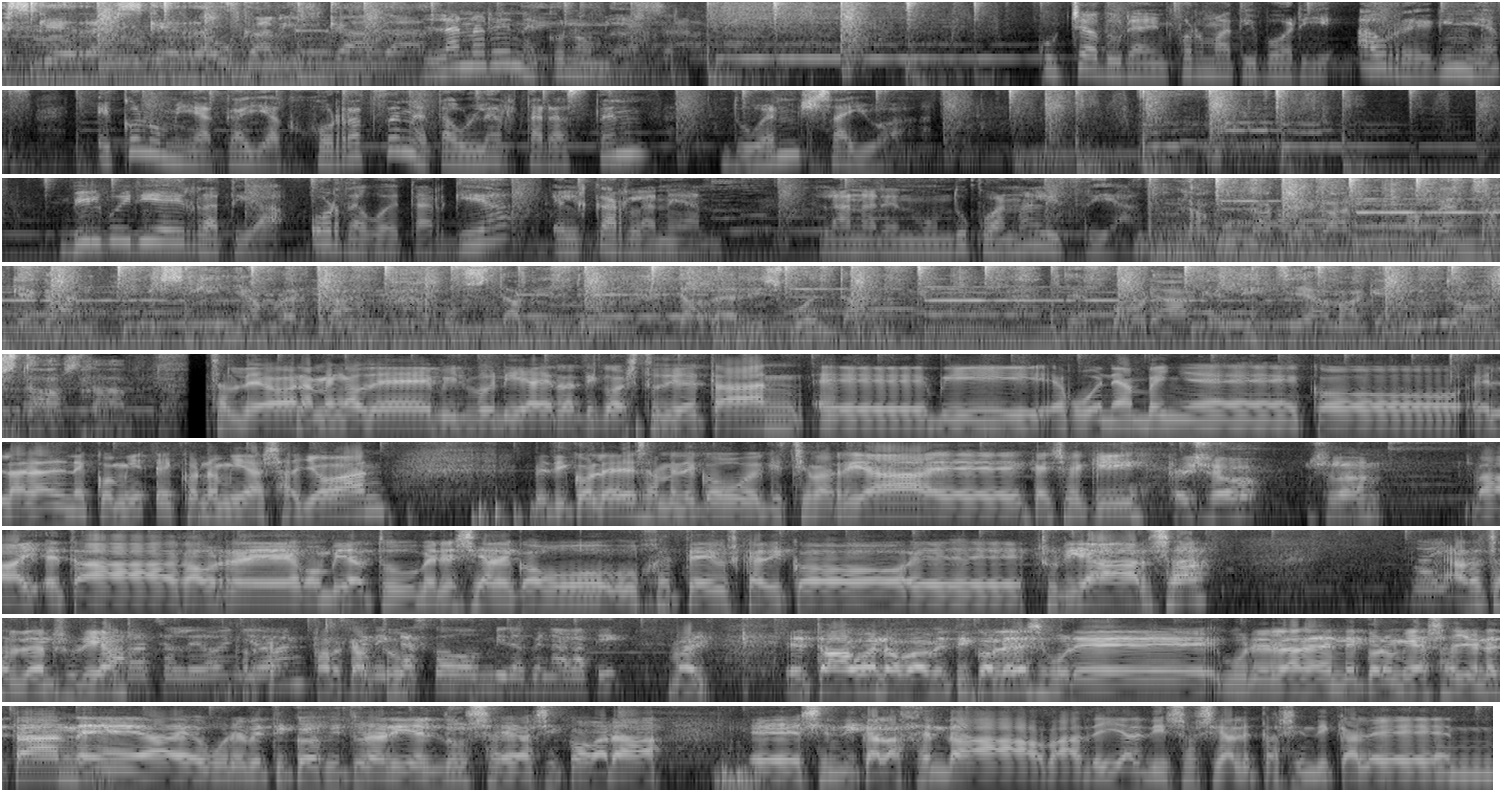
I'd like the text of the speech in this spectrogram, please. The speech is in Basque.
Eskerra, eskerra, ukabilkada Lanaren ekonomia. Kutsadura informatiboari aurre eginez, ekonomia gaiak jorratzen eta ulertarazten duen saioa. Bilbo iria irratia, hor dago eta argia, elkarlanean. Lanaren munduko analizia. Lagunak egan, ametsak egan, izkinan bertan, usta bildu, eta berriz bueltan. Denbora gelditzea bagenu, don't stop. Txaldeon, hemen gaude Bilboria irratiko estudioetan, e, bi eguenean behineko e, lanaren ekonomia saioan. Betiko lez, amendeko guek itxibarria, e, kaixo eki? Kaixo, zelan? Bai, eta gaur e, gonbidatu berezia dekogu UGT Euskadiko e, zuria arsa. Bai. Arratxaldeon zuria. Arratxaldeon, Jon. parkatu. Eskerrik asko gonbidapenagatik. Bai, eta bueno, ba, betiko lez, gure, gure lanaren ekonomia saio honetan, e, gure betiko egiturari helduz, e, hasiko gara e, sindikal agenda ba, deialdi sozial eta sindikalen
